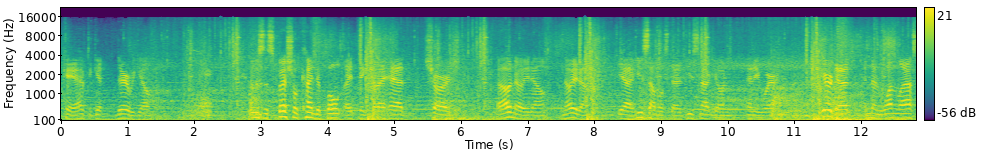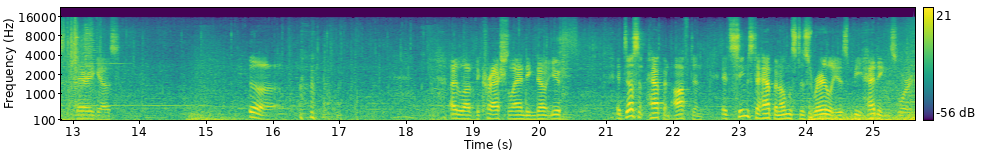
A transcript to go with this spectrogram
Okay, I have to get... There we go. It was a special kind of bolt, I think, that I had charged. Oh, no you don't. No you don't. Yeah, he's almost dead. He's not going anywhere. You're dead. And then one last... There he goes. Ugh. I love the crash landing, don't you? It doesn't happen often. It seems to happen almost as rarely as beheadings work,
